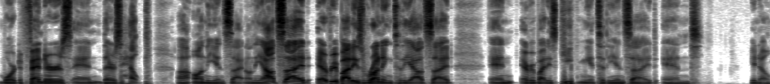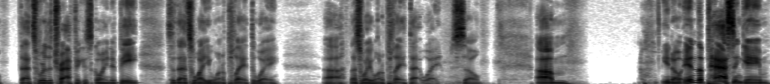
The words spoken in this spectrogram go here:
more defenders and there's help uh, on the inside. On the outside, everybody's running to the outside and everybody's keeping it to the inside. And, you know, that's where the traffic is going to be. So that's why you want to play it the way. Uh, that's why you want to play it that way. So, um, you know, in the passing game,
